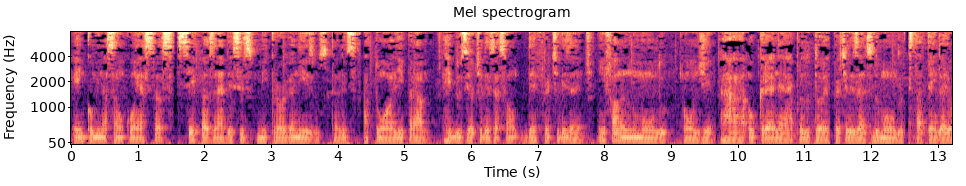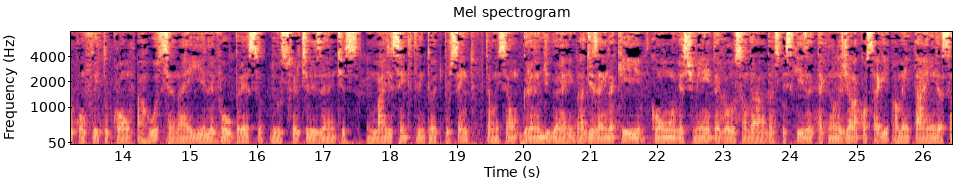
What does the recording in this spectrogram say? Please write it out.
em combinação com essas cepas né, desses micro-organismos. Então eles atuam ali para reduzir a utilização de fertilizante. E falando no mundo onde a Ucrânia é a produtora de fertilizantes do mundo, está tendo aí o conflito com a Rússia, né, e elevou o preço dos fertilizantes em mais de 138%. Então isso é um grande ganho. Ela diz ainda que com o investimento, a evolução da, das pesquisas e tecnologia, ela consegue aumentar ainda essa,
